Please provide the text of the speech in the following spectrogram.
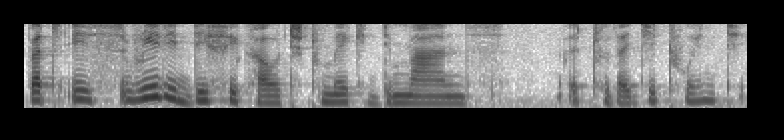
But it's really difficult to make demands uh, to the G20.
